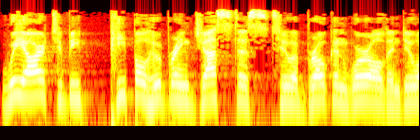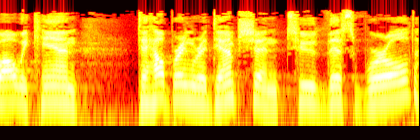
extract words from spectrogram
we are to be people who bring justice to a broken world and do all we can to help bring redemption to this world.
